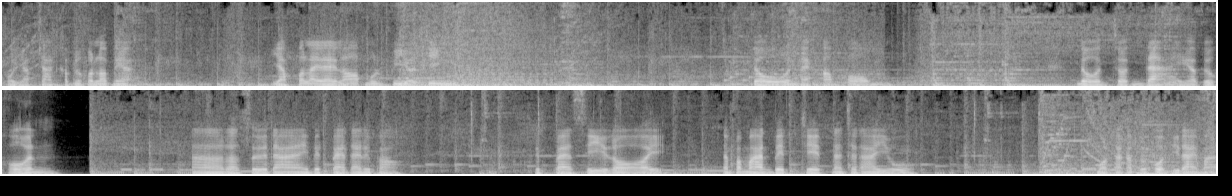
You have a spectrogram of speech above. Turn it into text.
โอ้ยับจัดครับทุกคนรอบเนี้ย ยับเพราะหลายๆรอบมุนฟรีเยอะจริง โดนนะครับผม โดนจนได้ครับทุกคนเราซื้อได้เบ็ดแปดได้หรือเปล่าเบ็ดแปดสี่ร้อยนั้นประมาณเบ็ดเจ็ดน่าจะได้อยู่ หมดนะครับทุกคนที่ได้มา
